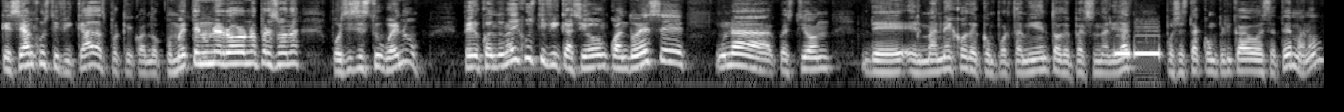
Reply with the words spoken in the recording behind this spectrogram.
que sean justificadas, porque cuando cometen un error a una persona, pues dices tú, bueno, pero cuando no hay justificación, cuando es eh, una cuestión del manejo de comportamiento, de personalidad, pues está complicado este tema, ¿no?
